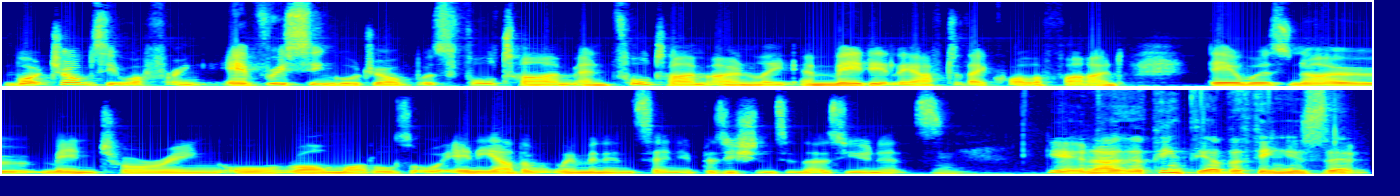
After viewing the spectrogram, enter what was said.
what jobs are you offering? Every single job was full time and full time only immediately after they qualified. There was no mentoring or role models or any other women in senior positions in those units. Mm. Yeah, and I think the other thing is that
